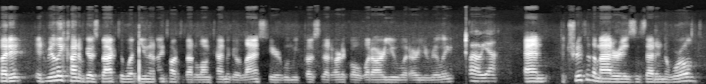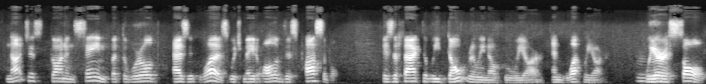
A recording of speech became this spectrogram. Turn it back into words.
but it it really kind of goes back to what you and I talked about a long time ago last year when we posted that article. What are you? What are you really? oh yeah. And the truth of the matter is, is that in a world not just gone insane, but the world as it was, which made all of this possible, is the fact that we don't really know who we are and what we are. We mm-hmm. are a soul.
